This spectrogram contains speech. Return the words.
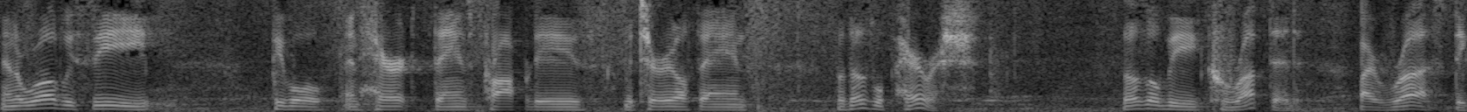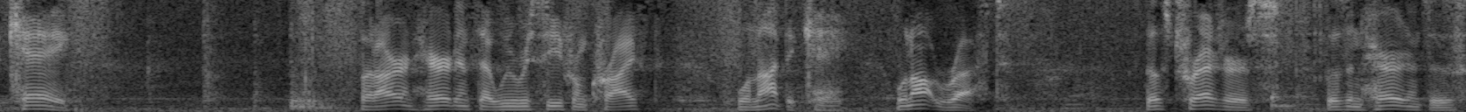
In the world, we see people inherit things, properties, material things, but those will perish. Those will be corrupted by rust, decay. But our inheritance that we receive from Christ will not decay, will not rust. Those treasures, those inheritances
